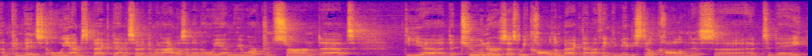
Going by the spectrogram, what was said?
I'm convinced OEMs back then, certainly when I was in an OEM, we were concerned that the uh, the tuners, as we called them back then, I think you maybe still call them this uh, today,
